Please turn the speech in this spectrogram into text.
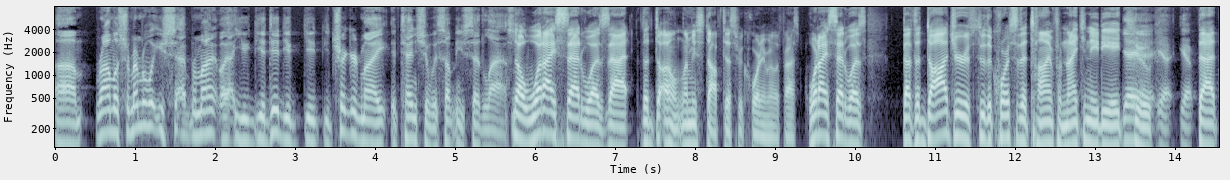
Um, Ramos, remember what you said? Remind you you did you, you you triggered my attention with something you said last. No, what I said was that the oh, let me stop this recording really fast. What I said was that the Dodgers, through the course of the time from 1988 Yeah, to yeah, yeah, yeah. that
